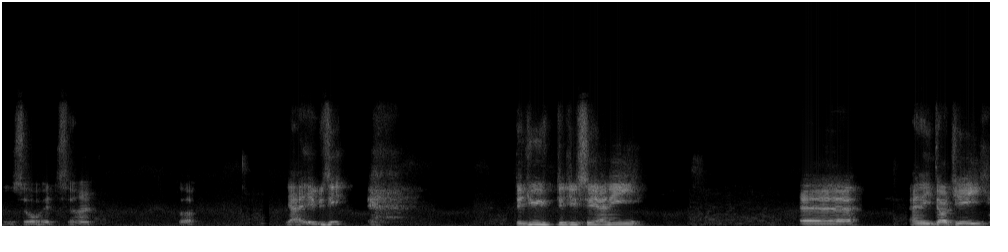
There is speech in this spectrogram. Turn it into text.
and sorted. So, but yeah, it was. e- Did you did you see any uh, any dodgy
